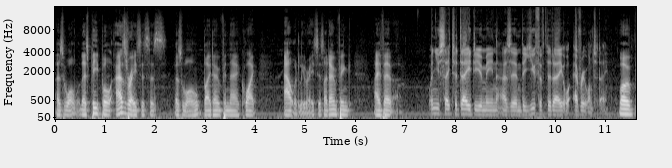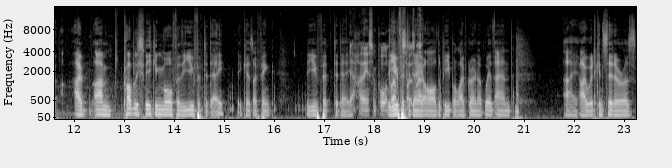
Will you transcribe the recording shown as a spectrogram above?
as Walt. There's people as racist as as Walt, but I don't think they're quite outwardly racist. I don't think I've ever. When you say today, do you mean as in the youth of today or everyone today? Well, I I'm probably speaking more for the youth of today because I think the youth of today. Yeah, I think it's important. the youth of today that. are the people I've grown up with, and I I would consider us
